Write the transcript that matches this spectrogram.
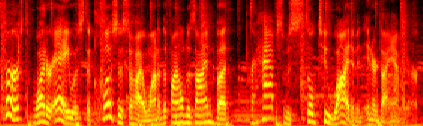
First, wider A was the closest to how I wanted the final design, but perhaps was still too wide of an inner diameter.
